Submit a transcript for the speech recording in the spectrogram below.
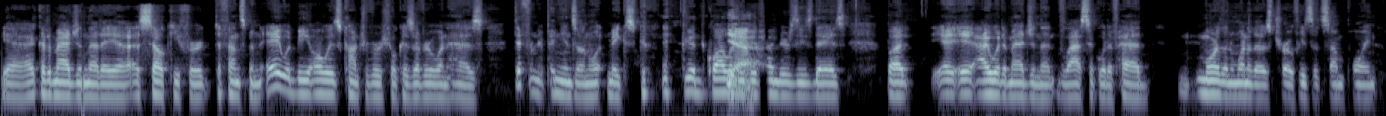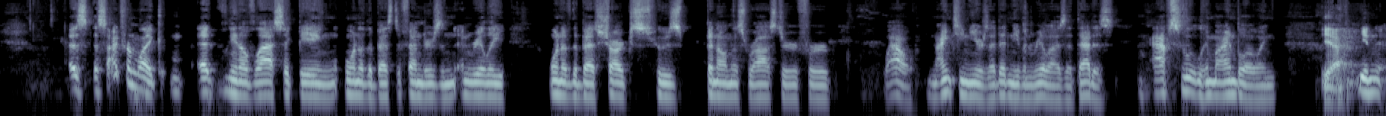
Yeah, I could imagine that a, a Selke for defenseman A would be always controversial because everyone has different opinions on what makes good, good quality yeah. defenders these days. But it, it, I would imagine that Vlasic would have had more than one of those trophies at some point. As, aside from like, you know, Vlasic being one of the best defenders and, and really one of the best Sharks who's been on this roster for wow 19 years. I didn't even realize that. That is absolutely mind blowing. Yeah. In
